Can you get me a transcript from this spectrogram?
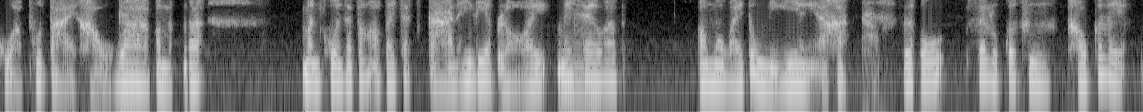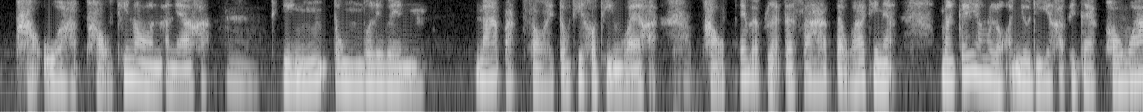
ครัว ผู้ตายเขาว่าประมาณว่า มันควรจะต้องเอาไปจัดการให้เรียบร้อย ไม่ใช่ว่าเอามาไว้ตรงนี้อย่างเงี้ยค่ะครับแล้วสรุปก็คือเขาก็เลยเผาอะค่ะเผาที่นอนอันเนี้ยค่ะอืม ทิ้งตรงบริเวณหน้าปากซอยตรงที่เขาทิ้งไว้ค่ะครับเผาให้แบบเหลือแต่ซากแต่ว่าทีเนี้ย มันก็ยังหลอนอยู่ดีค่ะพี่แจ๊คเพราะว่า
